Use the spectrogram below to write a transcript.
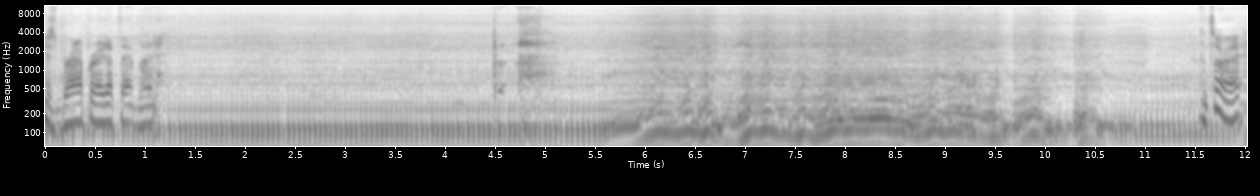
Just brap right up that bud. That's all right.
